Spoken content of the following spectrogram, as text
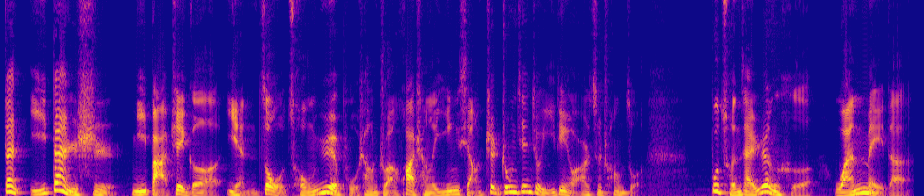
但一旦是你把这个演奏从乐谱上转化成了音响，这中间就一定有二次创作，不存在任何完美的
